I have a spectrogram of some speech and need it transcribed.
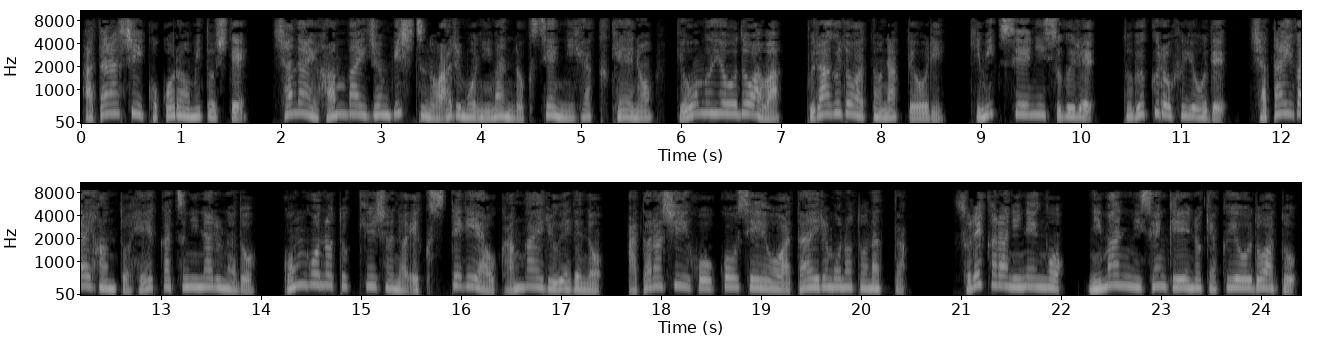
新しい試みとして、車内販売準備室のあるも26200系の業務用ドアはプラグドアとなっており、機密性に優れ、戸袋不要で車体外反と並活になるなど、今後の特急車のエクステリアを考える上での新しい方向性を与えるものとなった。それから2年後、22000系の客用ドアと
